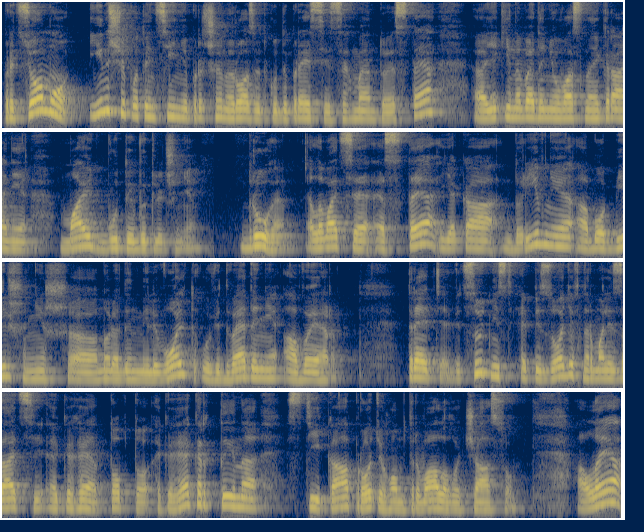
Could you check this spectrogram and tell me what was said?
При цьому інші потенційні причини розвитку депресії сегменту СТ, е, які наведені у вас на екрані, мають бути виключені. Друге, елевація СТ, яка дорівнює або більше, ніж 0,1 мВ у відведенні АВР. Третє відсутність епізодів нормалізації ЕКГ, тобто ЕКГ-картина стійка протягом тривалого часу. Але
